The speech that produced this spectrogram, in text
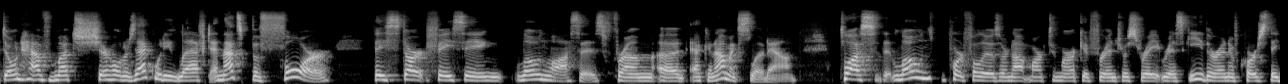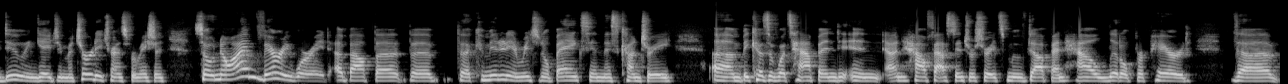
don't have much shareholders' equity left. And that's before they start facing loan losses from an economic slowdown. Plus, loan portfolios are not marked to market for interest rate risk either. And of course, they do engage in maturity transformation. So, no, I'm very worried about the, the, the community and regional banks in this country um, because of what's happened in and how fast interest rates moved up and how little prepared the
